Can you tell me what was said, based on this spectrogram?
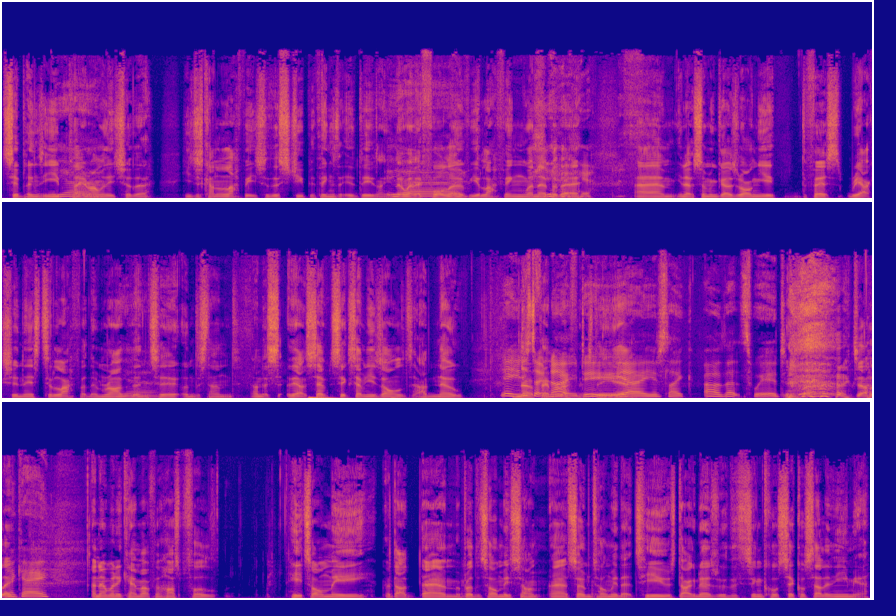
siblings and you play around with each other, you just kind of laugh at each other's stupid things that you do. Like you know, when they fall over, you're laughing. Whenever Yeah, they're, um, you know, something goes wrong, you the first reaction is to laugh at them rather than to understand. And it's- yeah, seven, six, seven years old, I had no Yeah. You no just don't know, do you? Yeah. yeah. You're just like, oh, that's weird. exactly. okay. And then when he came out from the hospital, he told me, my dad, um, my brother told me, Som, uh, told me that he was diagnosed with this thing called sickle cell anemia.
